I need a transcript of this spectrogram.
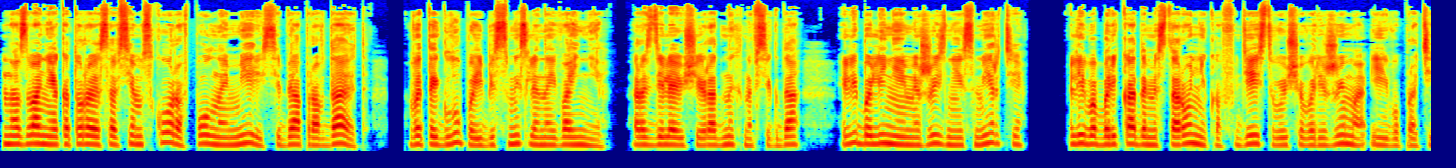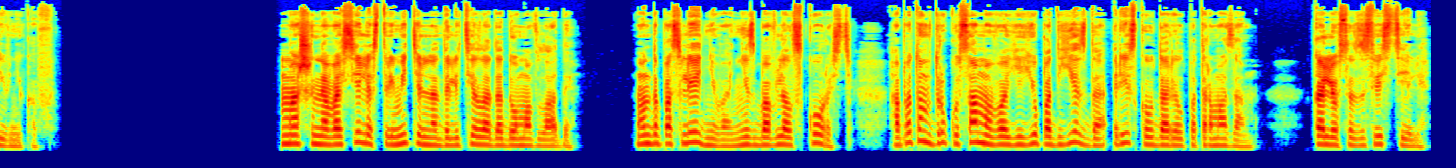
Название, которое совсем скоро в полной мере себя оправдает в этой глупой и бессмысленной войне, разделяющей родных навсегда либо линиями жизни и смерти, либо баррикадами сторонников действующего режима и его противников. Машина Василия стремительно долетела до дома Влады. Он до последнего не сбавлял скорость, а потом вдруг у самого ее подъезда резко ударил по тормозам. Колеса засвистели.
